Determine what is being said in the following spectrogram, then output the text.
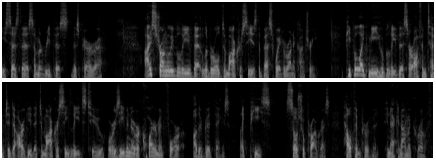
he says this. I'm going to read this this paragraph. I strongly believe that liberal democracy is the best way to run a country. People like me who believe this are often tempted to argue that democracy leads to, or is even a requirement for, other good things, like peace, social progress, health improvement, and economic growth.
